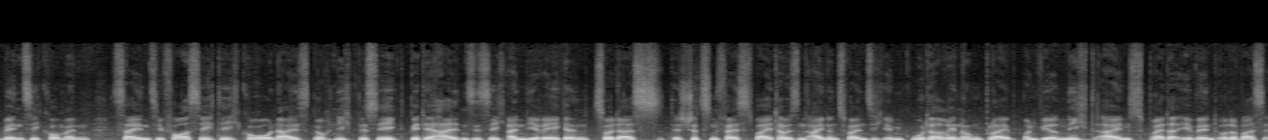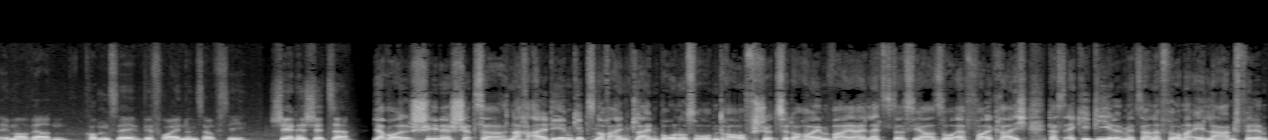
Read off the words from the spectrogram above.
wenn Sie kommen, seien Sie vorsichtig. Corona ist noch nicht besiegt. Bitte halten Sie sich an die Regeln, sodass das Schützenfest 2021 in guter Erinnerung bleibt und wir nicht ein Spreader-Event oder was immer werden. Kommen Sie, wir freuen uns auf Sie. Schöne Schützer! Jawohl, Schene Schützer. Nach all dem gibt's noch einen kleinen Bonus obendrauf. Schütze daheim war ja letztes Jahr so erfolgreich, dass Eki Deal mit seiner Firma Elan Film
